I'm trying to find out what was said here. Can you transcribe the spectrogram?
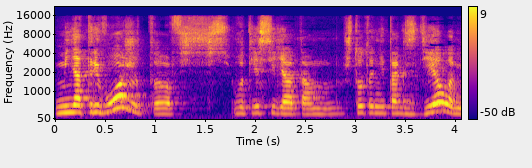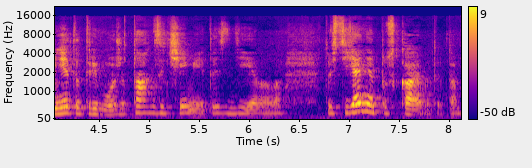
Меня тревожит э, вот если я там что-то не так сделала, меня это тревожит. Так, зачем я это сделала? То есть я не отпускаю вот это.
